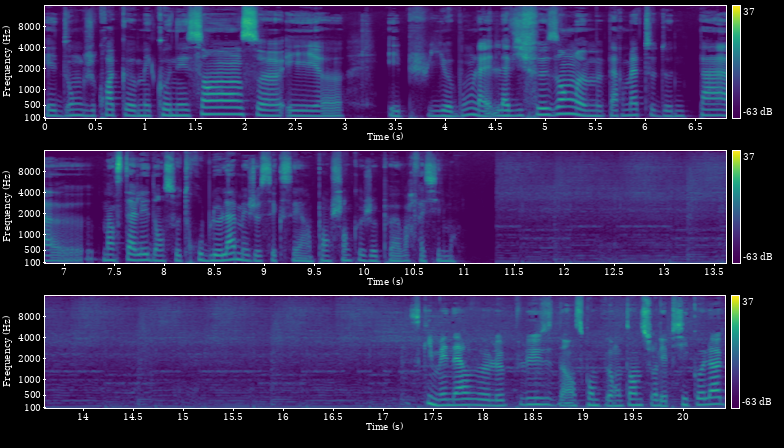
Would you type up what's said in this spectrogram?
Et donc, je crois que mes connaissances euh, et euh, et puis euh, bon, la, vie faisant me permettent de ne pas m'installer dans ce trouble-là, mais je sais que c'est un penchant que je peux avoir facilement. Qui m'énerve le plus dans ce qu'on peut entendre sur les psychologues,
